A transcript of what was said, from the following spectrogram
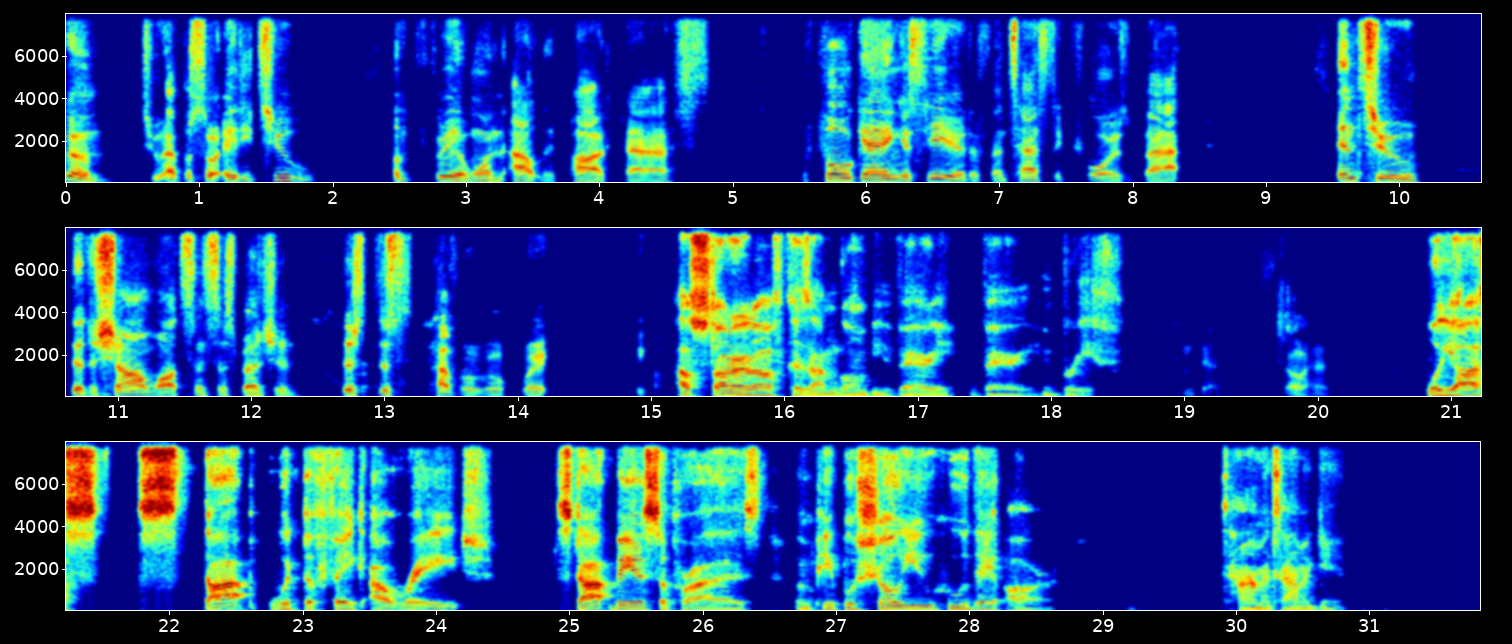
Ladies and gentlemen, welcome to episode 82 of the 301 Outlet Podcast. The full gang is here. The Fantastic Four is back into the Deshaun Watson suspension. Just, just cover real quick. I'll start it off because I'm going to be very, very brief. Okay, go ahead. Will y'all s- stop with the fake outrage? Stop being surprised when people show you who they are time and time again.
